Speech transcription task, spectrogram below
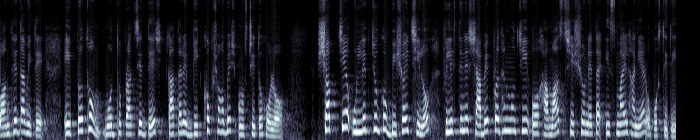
বন্ধের দাবিতে এই প্রথম মধ্যপ্রাচ্যের দেশ কাতারে বিক্ষোভ সমাবেশ অনুষ্ঠিত হলো। সবচেয়ে উল্লেখযোগ্য বিষয় ছিল ফিলিস্তিনের সাবেক প্রধানমন্ত্রী ও হামাস শীর্ষ নেতা ইসমাইল হানিয়ার উপস্থিতি।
